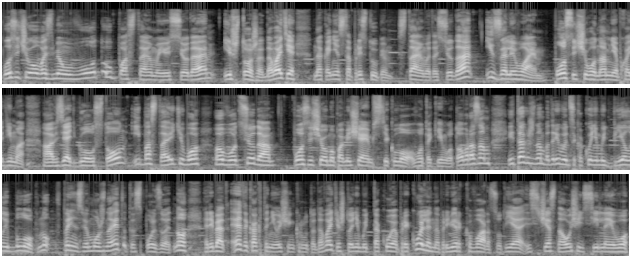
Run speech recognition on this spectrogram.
После чего возьмем воду, поставим ее сюда. И что же, давайте наконец-то приступим. Ставим это сюда и заливаем. После чего нам необходимо а, взять глоустоун и поставить его вот сюда. После чего мы помещаем стекло вот таким вот образом. И также нам потребуется какой-нибудь белый блок. Ну, в принципе, можно этот использовать. Но, ребят, это как-то не очень круто. Давайте что-нибудь такое прикольное, например, кварц. Вот я, если честно, очень сильно его...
